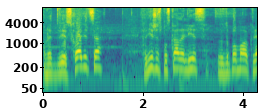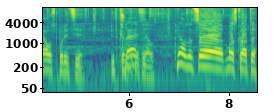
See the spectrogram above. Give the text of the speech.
Вони дві сходяться. Раніше спускали ліс за допомогою кляус по ріці. Під Що таке кінець. кляус? Кляуза це, можна сказати,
